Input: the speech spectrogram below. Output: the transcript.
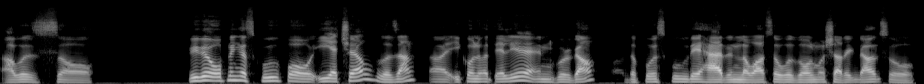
I was uh, we were opening a school for EHL Lausanne, uh, École Hotelier in Gurgaon. The first school they had in Lavasa was almost shutting down. So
